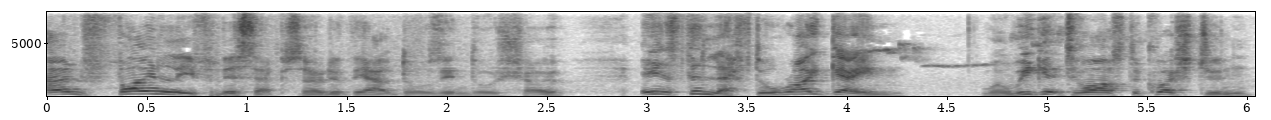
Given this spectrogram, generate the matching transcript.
And finally, for this episode of the Outdoors Indoors Show, it's the left or right game, where we get to ask the question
